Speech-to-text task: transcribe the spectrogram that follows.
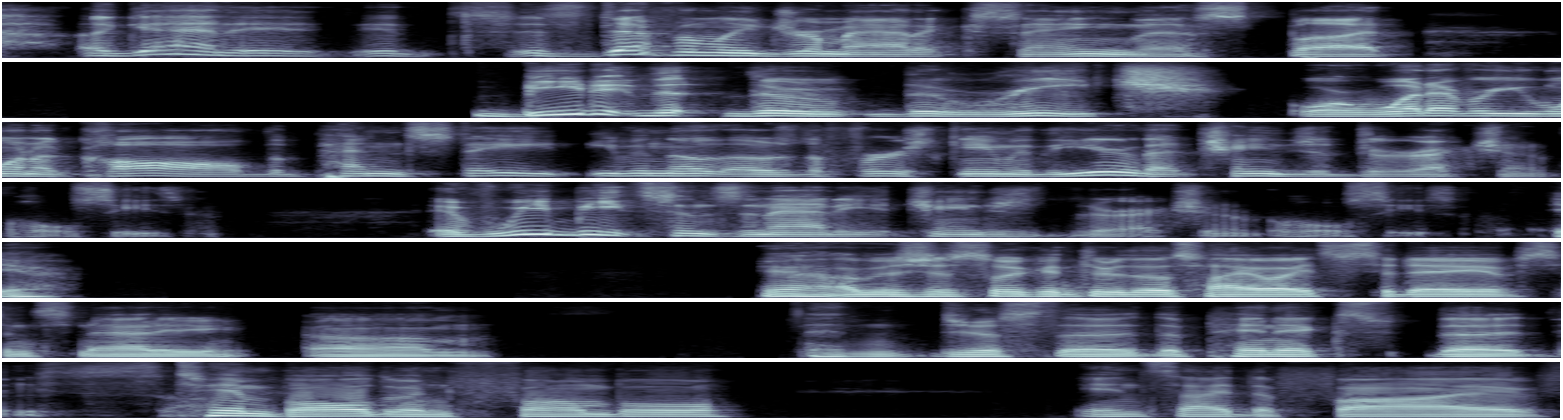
again, it, it's it's definitely dramatic saying this, but beat it the, the the reach or whatever you want to call the Penn State, even though that was the first game of the year, that changed the direction of the whole season. If we beat Cincinnati, it changes the direction of the whole season. Yeah, Yeah, I was just looking through those highlights today of Cincinnati. Um, and just the the Penix, the Tim Baldwin fumble inside the five,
